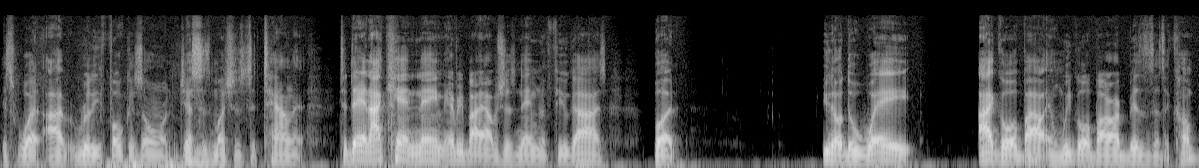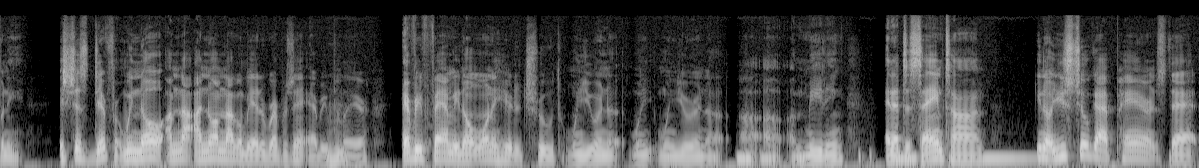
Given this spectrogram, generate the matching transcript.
is what I really focus on, just mm-hmm. as much as the talent today. And I can't name everybody. I was just naming a few guys, but you know the way I go about and we go about our business as a company, it's just different. We know I'm not. I know I'm not going to be able to represent every mm-hmm. player. Every family don't want to hear the truth when you're in a when when you're in a, a a- a meeting, and at the mm-hmm. same time, you know you still got parents that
